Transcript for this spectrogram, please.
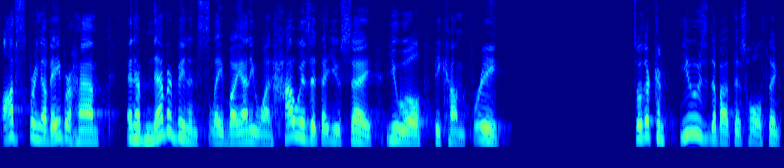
offspring of Abraham and have never been enslaved by anyone. How is it that you say you will become free? So they're confused about this whole thing.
